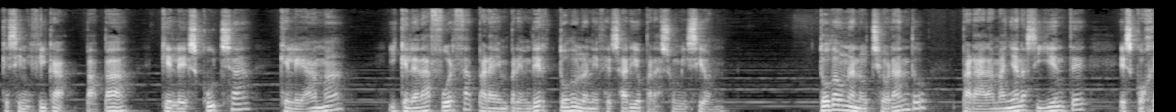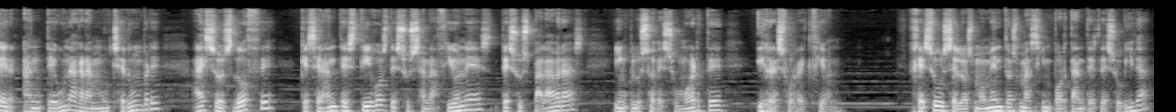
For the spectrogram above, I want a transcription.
que significa papá, que le escucha, que le ama y que le da fuerza para emprender todo lo necesario para su misión. Toda una noche orando para a la mañana siguiente escoger ante una gran muchedumbre a esos doce que serán testigos de sus sanaciones, de sus palabras, incluso de su muerte y resurrección. Jesús en los momentos más importantes de su vida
